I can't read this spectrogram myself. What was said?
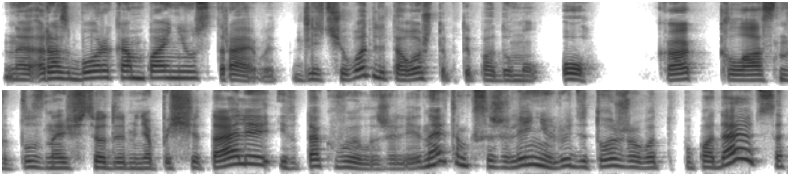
разборы компании устраивают. Для чего? Для того, чтобы ты подумал, о, как классно, тут, значит, все для меня посчитали и вот так выложили. И на этом, к сожалению, люди тоже вот попадаются.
